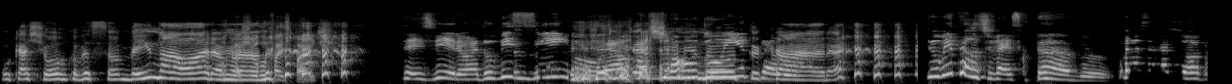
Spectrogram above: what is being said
O cachorro começou bem na hora, O mano. cachorro faz parte. Vocês viram? É do vizinho. É o Um cachorro do minuto, Ítalo. cara. Se o Ítalo estiver escutando, olha esse cachorro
